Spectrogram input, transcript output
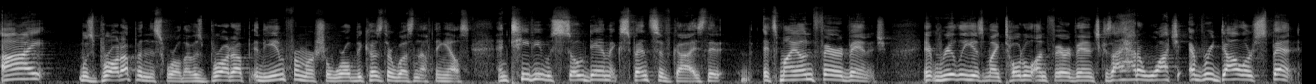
I was brought up in this world. I was brought up in the infomercial world because there was nothing else. And TV was so damn expensive, guys, that it's my unfair advantage. It really is my total unfair advantage because I had to watch every dollar spent.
